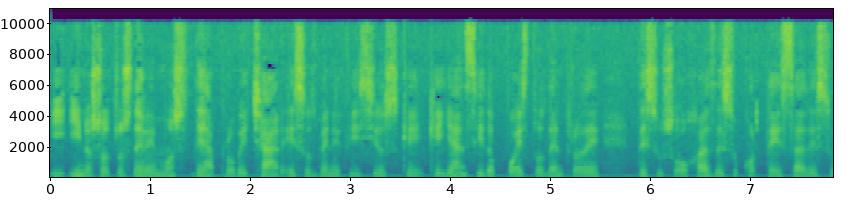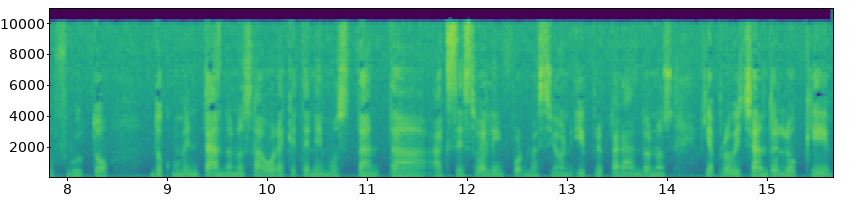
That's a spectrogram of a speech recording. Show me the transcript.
y, y, nosotros debemos de aprovechar esos beneficios que, que ya han sido puestos dentro de, de, sus hojas, de su corteza, de su fruto, documentándonos ahora que tenemos tanta acceso a la información y preparándonos y aprovechando lo que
